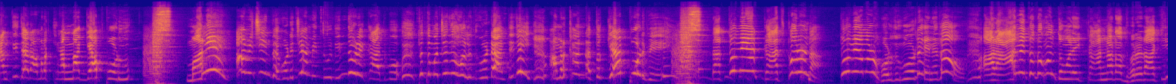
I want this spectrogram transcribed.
আনতে যার আমার কান্না গ্যাপ পড়ুক। মানে? আমি চিন্তা করেছি আমি দুদিন ধরে কাঁদবো। তো তোমার যদি হলুদ গুঁড়োটা আনতে যাই আমার কান্না তো গ্যাপ পড়বে। তা তুমি এক কাজ করো না তুমি আমার হলুদ গুঁড়োটা এনে দাও আর আমি তো তখন তোমার এই কান্নাটা ধরে রাখি।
